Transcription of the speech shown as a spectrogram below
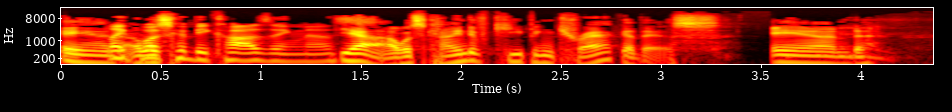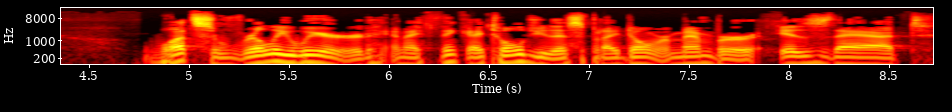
and Like I what was could be causing this? yeah, I was kind of keeping track of this. And what's really weird, and I think I told you this, but I don't remember, is that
